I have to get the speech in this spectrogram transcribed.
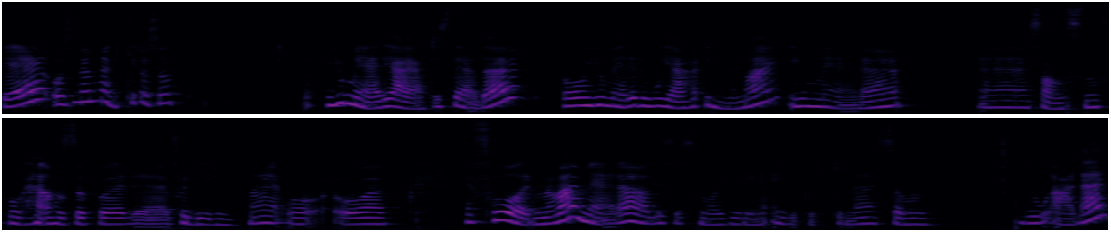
ved. Og som jeg merker også at jo mer jeg er til stede, og jo mer ro jeg har inni meg, jo mer eh, sansen får jeg også for, eh, for de rundt meg. Og, og, jeg får med meg mer av disse små gylne øyeblikkene som jo er der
